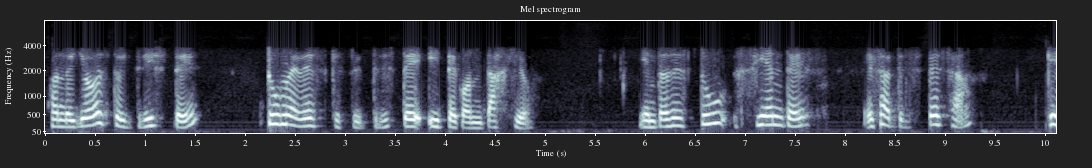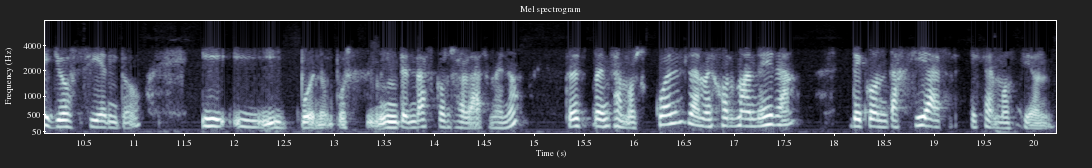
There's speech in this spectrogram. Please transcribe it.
cuando yo estoy triste, tú me ves que estoy triste y te contagio. Y entonces tú sientes esa tristeza que yo siento y, y bueno, pues intentas consolarme, ¿no? Entonces pensamos, ¿cuál es la mejor manera de contagiar esa emoción?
